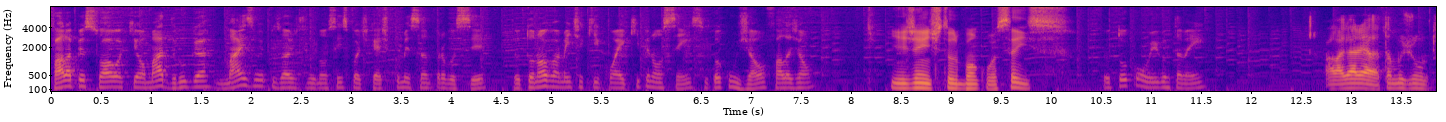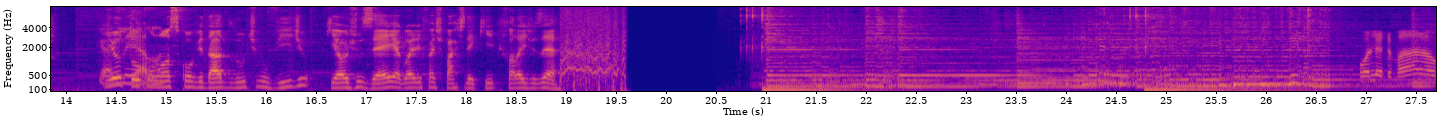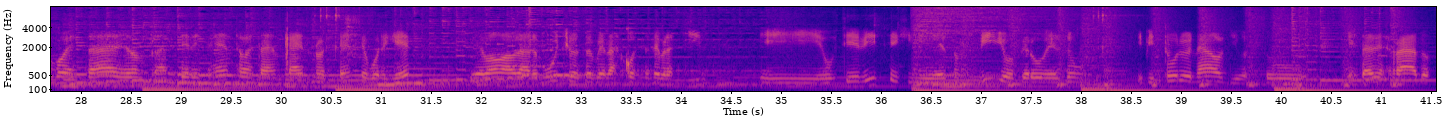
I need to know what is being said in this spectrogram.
Fala pessoal, aqui é o Madruga, mais um episódio do Nonsense Podcast começando pra você. Eu tô novamente aqui com a equipe Nonsense, tô com o João, fala João. E aí, gente, tudo bom com vocês? Eu tô com o Igor também. Fala galera, tamo junto. E eu tô com o nosso convidado do último vídeo, que é o José, e agora ele faz parte da equipe. Fala aí, José. Hola hermano, ¿cómo estás? Es un placer inmenso estar acá en Inocente Burgués. Le vamos a hablar mucho sobre las cosas de Brasil. Y usted dice que es un vídeo, pero es un episodio en audio. So, está errado.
